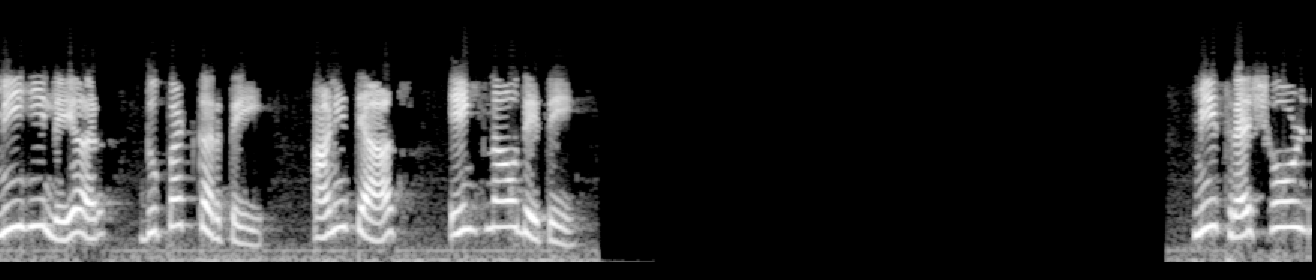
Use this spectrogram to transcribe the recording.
मी ही लेयर दुप्पट करते आणि त्यास इंक नाव देते. मी थ्रेशोल्ड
